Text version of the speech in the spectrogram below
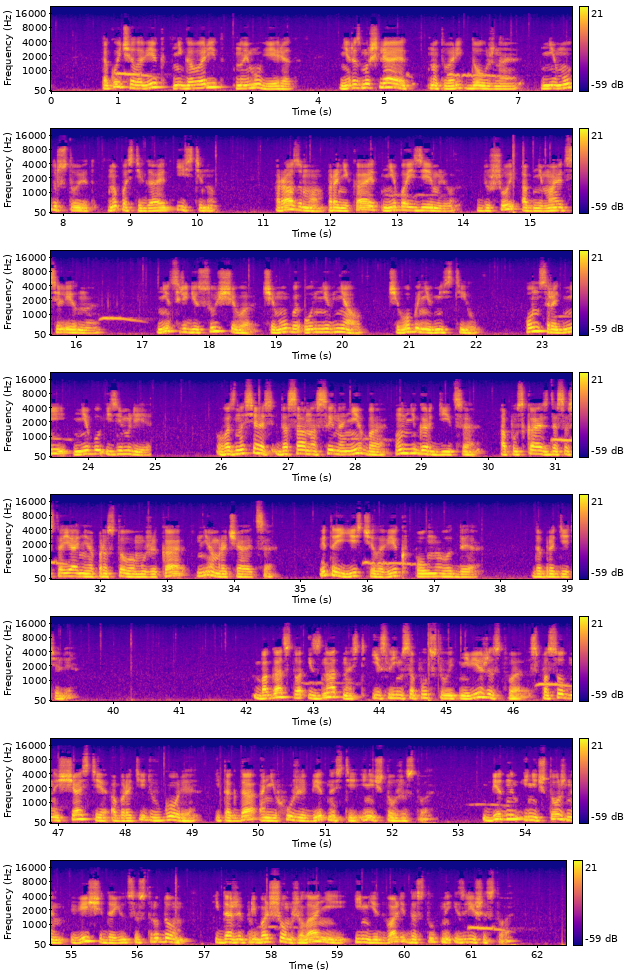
Такой человек не говорит, но ему верят – не размышляет, но творит должное, не мудрствует, но постигает истину. Разумом проникает небо и землю, душой обнимает вселенную. Нет среди сущего, чему бы он не внял, чего бы не вместил. Он сродни небу и земле. Возносясь до сана сына неба, он не гордится, опускаясь до состояния простого мужика, не омрачается. Это и есть человек полного «Д» – добродетели. Богатство и знатность, если им сопутствует невежество, способны счастье обратить в горе, и тогда они хуже бедности и ничтожества. Бедным и ничтожным вещи даются с трудом, и даже при большом желании им едва ли доступны излишества.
